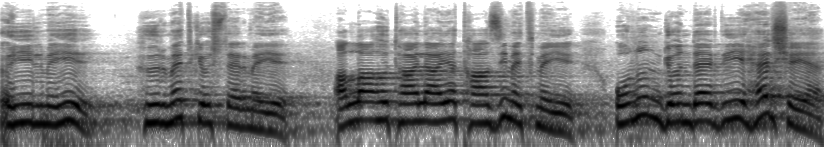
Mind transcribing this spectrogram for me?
eğilmeyi, hürmet göstermeyi, Allahu Teala'ya tazim etmeyi, onun gönderdiği her şeye,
